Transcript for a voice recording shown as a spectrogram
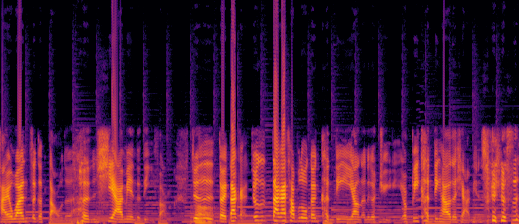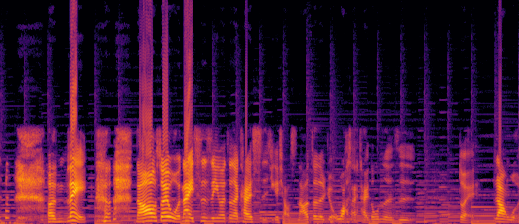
台湾这个岛的很下面的地方，就是对，大概就是大概差不多跟垦丁一样的那个距离，要比垦丁还要在下面，所以就是很累。然后，所以我那一次是因为真的开了十几个小时，然后真的觉得哇塞，台东真的是。对，让我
